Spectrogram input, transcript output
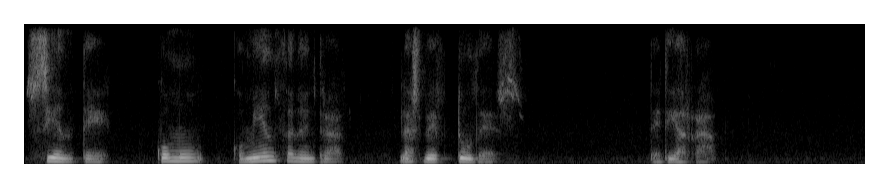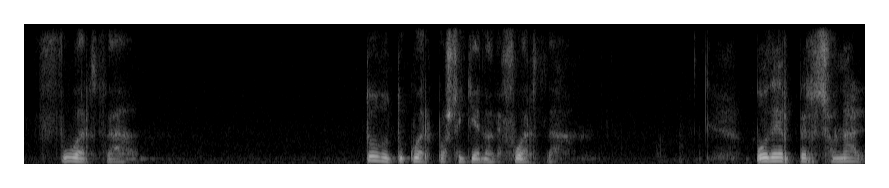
Siente cómo comienzan a entrar las virtudes de tierra, fuerza, todo tu cuerpo se llena de fuerza, poder personal.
